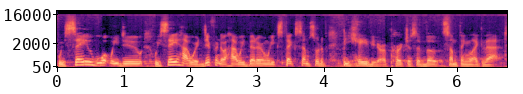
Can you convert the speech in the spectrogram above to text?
We say what we do. We say how we're different or how we better, and we expect some sort of behavior, a purchase, a vote, something like that.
